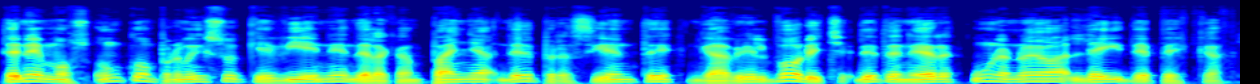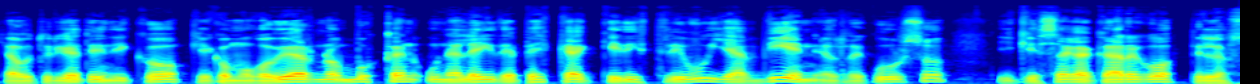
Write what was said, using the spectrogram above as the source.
tenemos un compromiso que viene de la campaña del presidente Gabriel Boric de tener una nueva ley de pesca. La autoridad indicó que como gobierno buscan una ley de pesca que distribuya bien el recurso y que se haga cargo de los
